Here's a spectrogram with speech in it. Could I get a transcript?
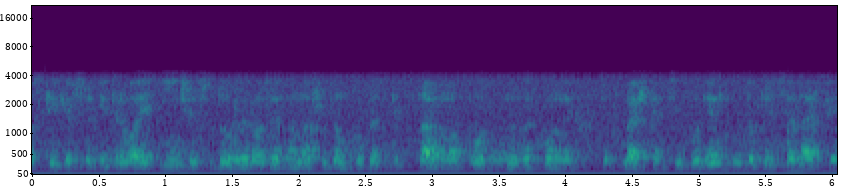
оскільки в суді триває інший судовий розгляд, на нашу думку, безпідставного позову мешканців будинку до пенсіонерки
